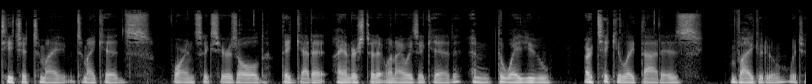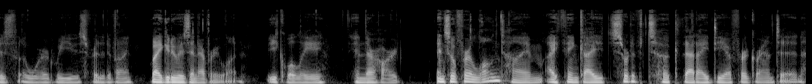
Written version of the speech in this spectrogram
teach it to my to my kids, four and six years old. They get it. I understood it when I was a kid. And the way you articulate that is Vaheguru, which is a word we use for the divine. Vaheguru is in everyone, equally in their heart, and so for a long time, I think I sort of took that idea for granted.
